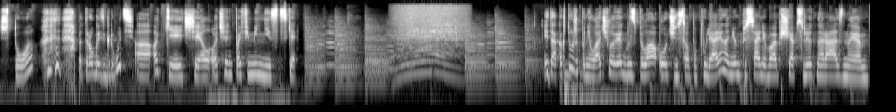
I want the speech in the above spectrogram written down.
что? Потрогать грудь? А, окей, чел, очень по-феминистски. Итак, как ты уже поняла, человек бензопила очень стал популярен, о нем писали вообще абсолютно разные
